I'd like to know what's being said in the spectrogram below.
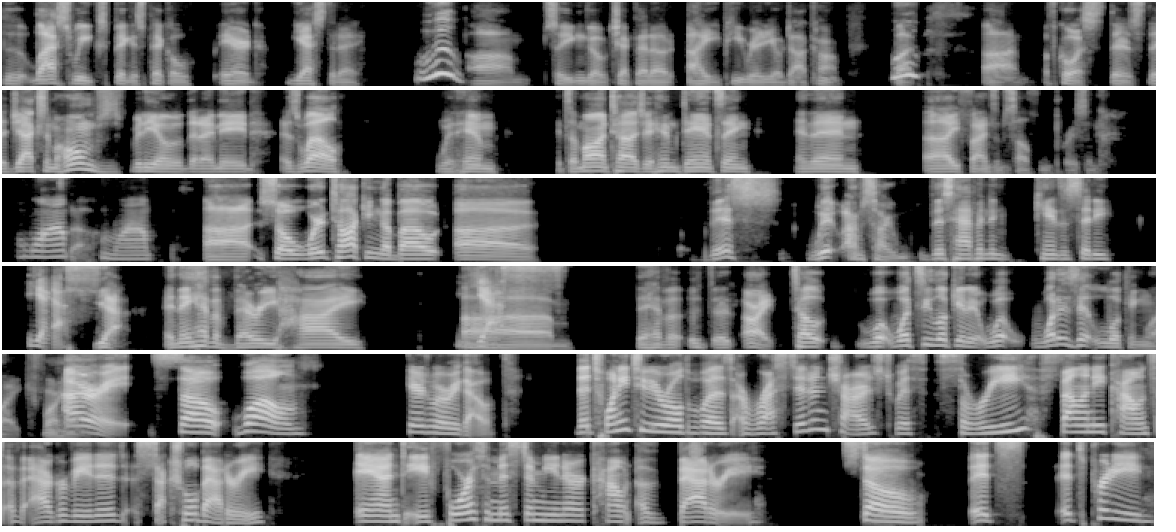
the last week's biggest pickle aired yesterday. Woo! Um, so you can go check that out at iapradio.com. But Woo! um, of course, there's the Jackson Mahomes video that I made as well with him. It's a montage of him dancing, and then uh, he finds himself in prison. Womp So. womp. Uh, so we're talking about uh, this. wi- I'm sorry, this happened in Kansas City. Yes. Yeah, and they have a very high. Yes. Um, they have a. uh, all right, tell what what's he looking at? What what is it looking like for him? All right. So, well, here's where we go. The 22 year old was arrested and charged with three felony counts of aggravated sexual battery and a fourth misdemeanor count of battery. So it's it's pretty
